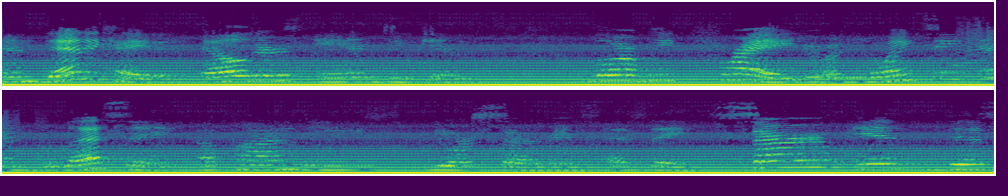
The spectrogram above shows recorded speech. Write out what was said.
and dedicated elders and deacons. Lord, we pray your anointing and blessing upon these, your servants, as they serve in this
